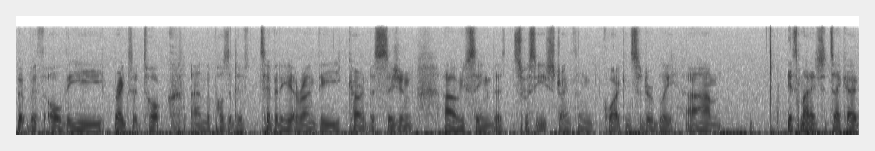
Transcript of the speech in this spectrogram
but with all the Brexit talk and the positivity around the current decision, uh, we've seen the Swissy strengthening quite considerably. Um, it's managed to take out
